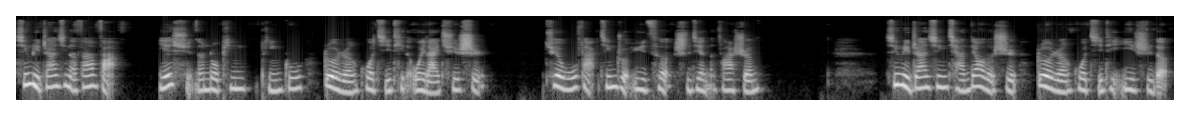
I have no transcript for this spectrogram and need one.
心理占星的方法也许能够评评估个人或集体的未来趋势，却无法精准预测事件的发生。心理占星强调的是。个人或集体意识的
